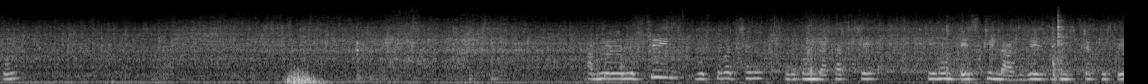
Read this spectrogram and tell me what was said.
দেখুন আপনারা নিশ্চয়ই বুঝতে পারছেন কীরকম দেখাচ্ছে, কীরকম টেস্টি লাগবে জিনিসটা খেতে।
